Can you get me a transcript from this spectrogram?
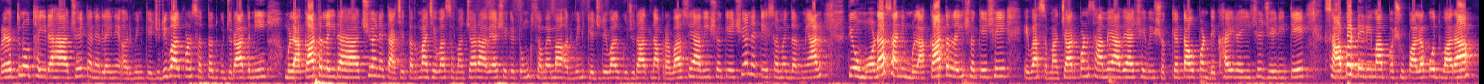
પ્રયત્નો થઈ રહ્યા છે. તેને લઈને અરવિંદ કેજરીવાલ પણ સતત ગુજરાતની મુલાકાત લઈ રહ્યા છે અને તાજેતરમાં જેવા સમાચાર આવ્યા છે કે ટૂંક સમયમાં અરવિંદ કેજરીવાલ ગુજરાતના પ્રવાસે આવી શકે છે અને તે સમય દરમિયાન તેઓ મોડાસાની મુલાકાત લઈ શકે છે. એવા સમાચાર પણ સામે આવ્યા છે. એવી શક્યતાઓ પણ દેખાઈ રહી છે. જે રીતે સાબર ડેરીમાં પશુપાલકો દ્વારા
